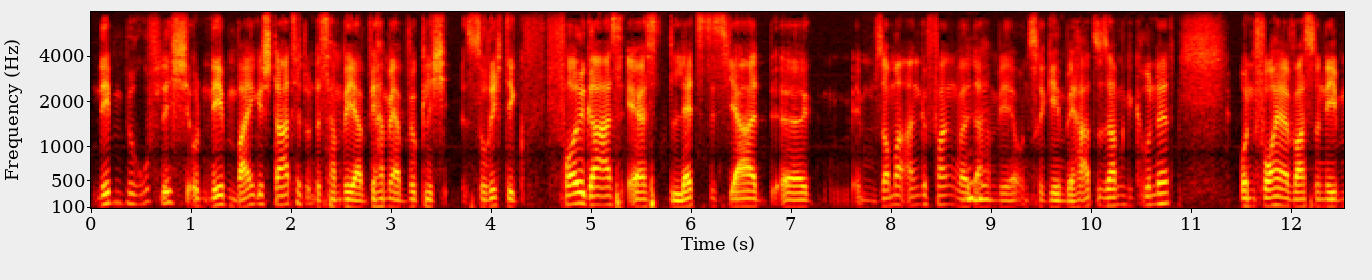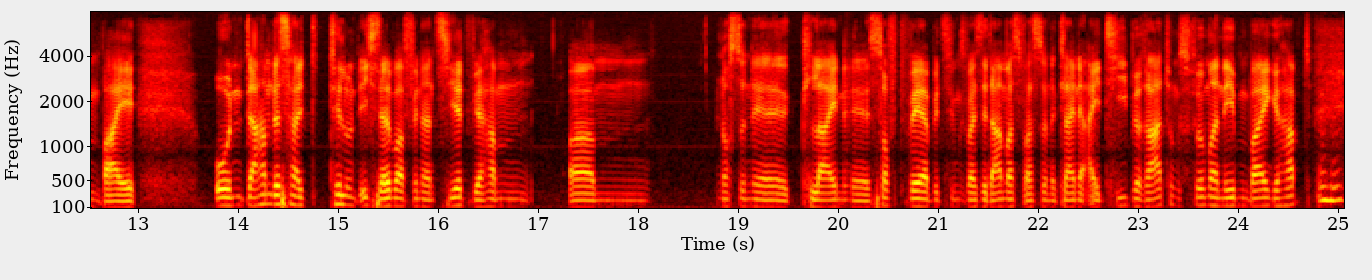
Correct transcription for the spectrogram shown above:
nebenberuflich und nebenbei gestartet und das haben wir ja, wir haben ja wirklich so richtig Vollgas erst letztes Jahr äh, im Sommer angefangen, weil mhm. da haben wir unsere GmbH zusammen gegründet und vorher war es so nebenbei. Und da haben das halt Till und ich selber finanziert. Wir haben ähm, noch so eine kleine Software, beziehungsweise damals war es so eine kleine IT-Beratungsfirma nebenbei gehabt, mhm.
